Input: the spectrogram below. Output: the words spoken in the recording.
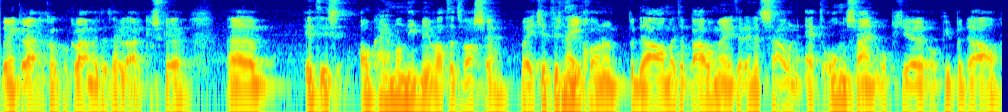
ben ik er eigenlijk ook wel klaar met het hele IQ-scare. Ehm, het is ook helemaal niet meer wat het was, hè. Weet je, het is Nee. nu gewoon een pedaal met een powermeter. En het zou een add-on zijn op je, op je pedaal.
